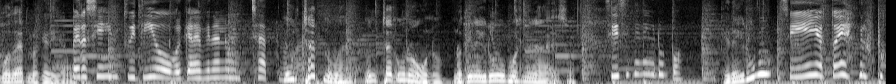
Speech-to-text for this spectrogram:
moderno que digamos. Pero sí es intuitivo, porque al final es un chat. es un nomás. chat nomás, un chat uno a uno. No tiene grupos ni nada de eso. Sí, sí tiene grupo. ¿Tiene grupo? Sí, yo estoy en grupo.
